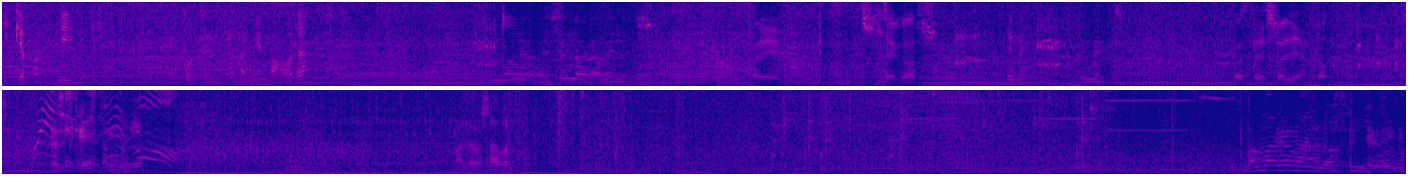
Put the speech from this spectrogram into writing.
¿Y qué y, y- pues tendrá la misma hora? No, No, es una hora menos. Oye, chicos, Dime. Dime. ¿lo estáis oyendo? muy bien. Vale, os abro. Vamos a robarlo. ¿te viene?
